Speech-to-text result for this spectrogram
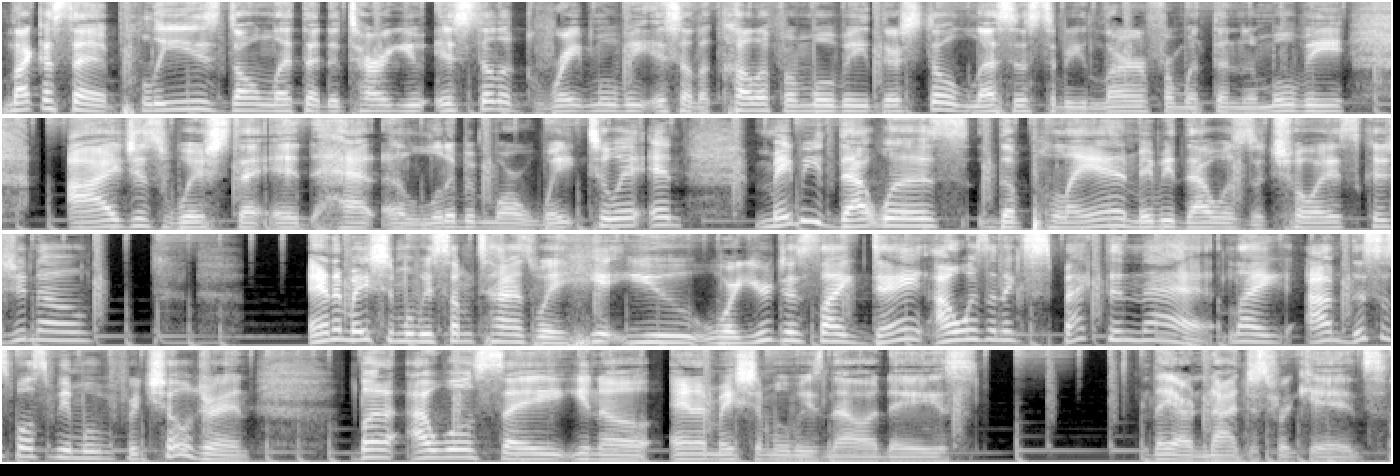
like I said, please don't let that deter you. It's still a great movie. It's still a colorful movie. There's still lessons to be learned from within the movie. I just wish that it had a little bit more weight to it, and maybe that was the plan. Maybe that was the choice, because you know animation movies sometimes will hit you where you're just like, dang, I wasn't expecting that. Like, I'm this is supposed to be a movie for children, but I will say, you know, animation movies nowadays. They are not just for kids.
